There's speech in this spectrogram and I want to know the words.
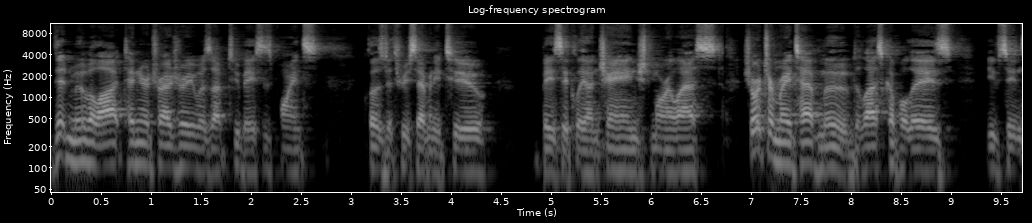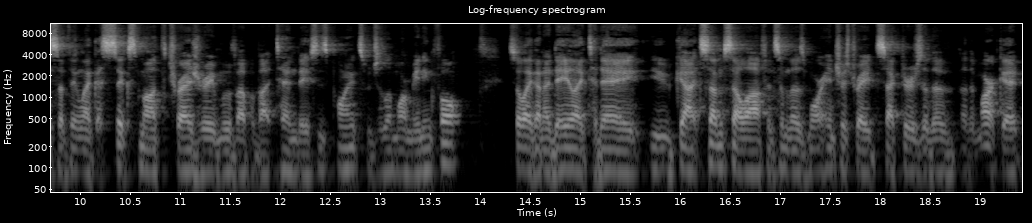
didn't move a lot. Ten-year Treasury was up two basis points closed at 372, basically unchanged, more or less. Short term rates have moved. The last couple days, you've seen something like a six month treasury move up about 10 basis points, which is a little more meaningful. So, like on a day like today, you got some sell off in some of those more interest rate sectors of the, of the market.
